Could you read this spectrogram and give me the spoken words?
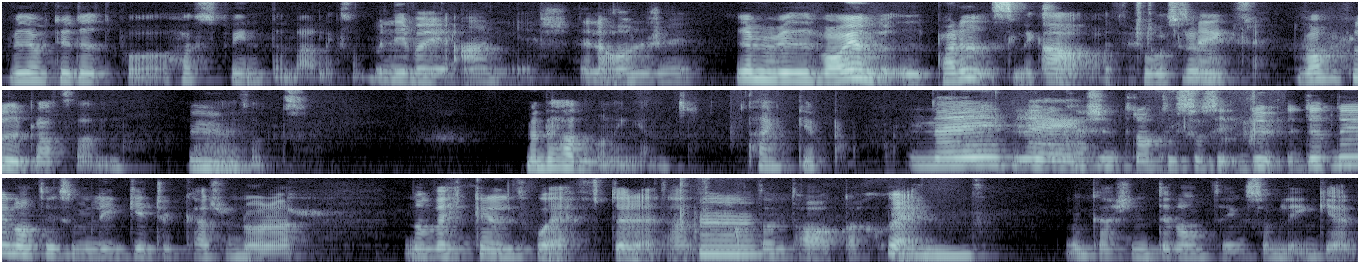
Vi åkte ju dit på höstvintern där liksom. men ni var ju i Angers, eller Angers. Ja men vi var ju ändå i Paris liksom. Ja, tog oss runt. Var på flygplatsen. Mm. Att, men det hade man ingen tanke på. Nej, det är Nej. kanske inte någonting som, du, det, det är någonting som ligger typ kanske några, någon vecka eller två efter ett att- Mm. attentat har skett. Mm. Men kanske inte någonting som ligger...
